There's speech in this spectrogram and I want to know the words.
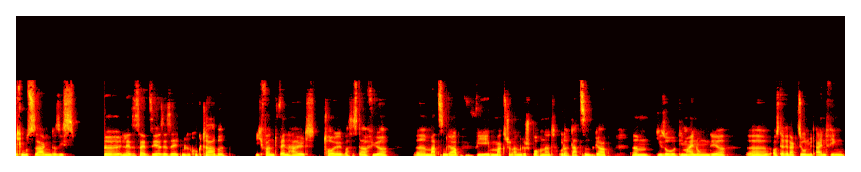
Ich muss sagen, dass ich es äh, in letzter Zeit sehr, sehr selten geguckt habe. Ich fand, wenn halt toll, was es da für äh, Matzen gab, wie eben Max schon angesprochen hat, oder Datzen gab, ähm, die so die Meinungen der äh, aus der Redaktion mit einfingen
